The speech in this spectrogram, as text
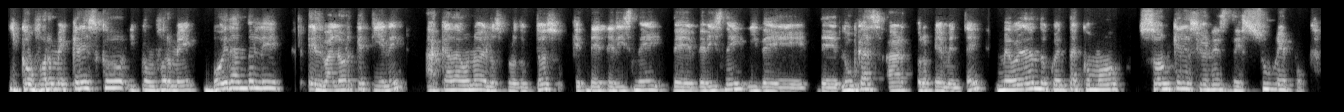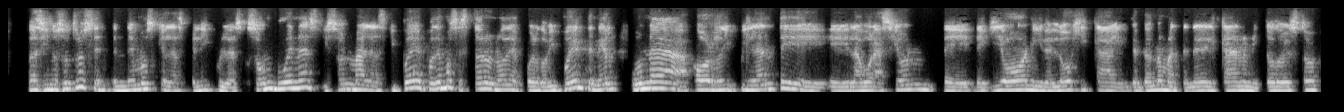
Y conforme crezco y conforme voy dándole el valor que tiene a cada uno de los productos de, Disney, de, Disney y de, de Lucas Art propiamente, me voy dando cuenta cómo son creaciones de su época. Si nosotros entendemos que las películas son buenas y son malas y puede, podemos estar o no de acuerdo y pueden tener una horripilante eh, elaboración de, guion y de lógica, intentando mantener el canon y todo esto,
